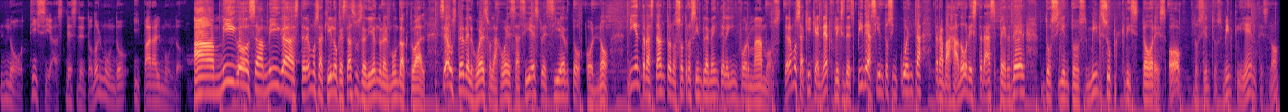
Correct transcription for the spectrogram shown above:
noticias desde todo el mundo y para el mundo. Amigos, amigas, tenemos aquí lo que está sucediendo en el mundo actual. Sea usted el juez o la jueza, si esto es cierto o no. Mientras tanto, nosotros simplemente le informamos. Tenemos aquí que Netflix despide a 150 trabajadores tras perder 200 mil suscriptores. Oh, 200 mil clientes, ¿no?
